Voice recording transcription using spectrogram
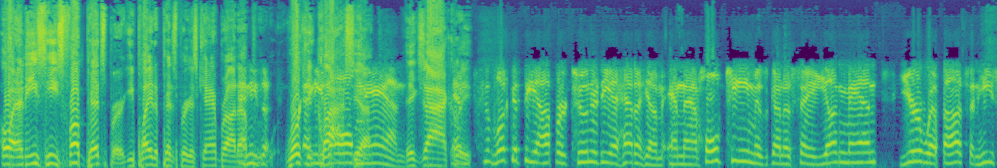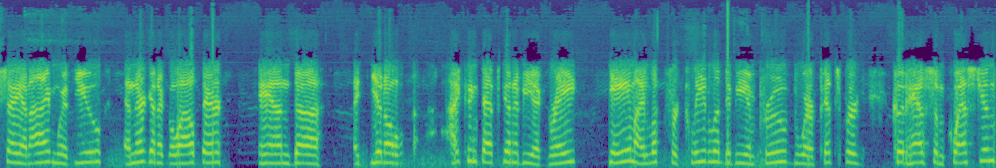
Oh, and he's he's from Pittsburgh. He played at Pittsburgh, as Cam brought up. And he's a- working he's class, yeah, man. exactly. And look at the opportunity ahead of him, and that whole team is going to say, "Young man, you're with us," and he's saying, "I'm with you," and they're going to go out there, and uh, you know, I think that's going to be a great game. I look for Cleveland to be improved, where Pittsburgh could have some questions.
